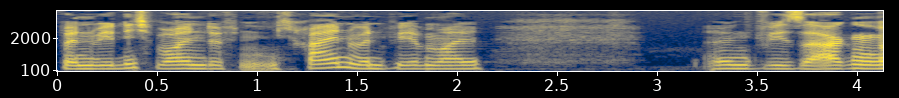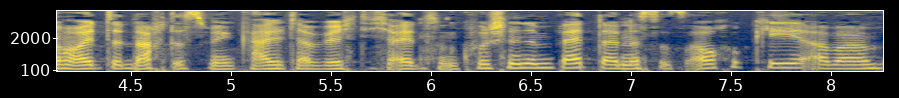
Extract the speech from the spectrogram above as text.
wenn wir nicht wollen, dürfen die nicht rein. Wenn wir mal irgendwie sagen, heute Nacht ist mir kalt, da möchte ich eins und kuscheln im Bett, dann ist das auch okay. Aber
